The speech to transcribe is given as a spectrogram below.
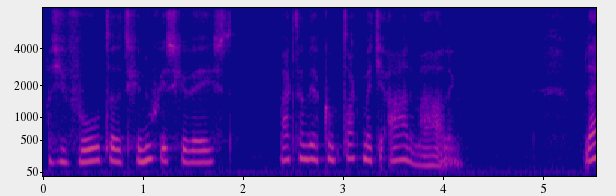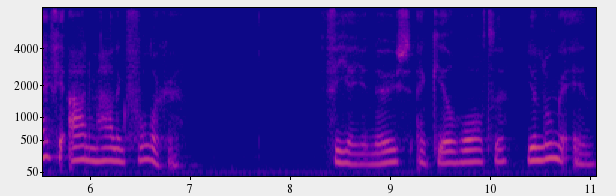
Als je voelt dat het genoeg is geweest, maak dan weer contact met je ademhaling. Blijf je ademhaling volgen via je neus en keelholte je longen in.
